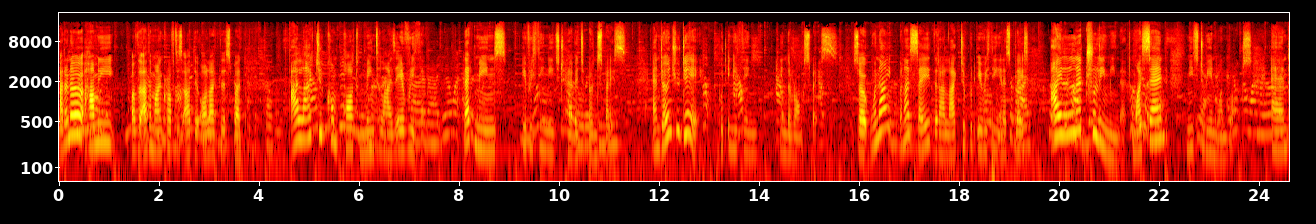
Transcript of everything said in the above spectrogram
I don't know how many of the other Minecrafters out there are like this, but I like to compartmentalize everything. That means everything needs to have its own space. And don't you dare put anything in the wrong space. So when I when I say that I like to put everything in its place, I literally mean that. My sand needs to be in one box, and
